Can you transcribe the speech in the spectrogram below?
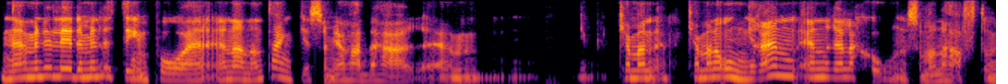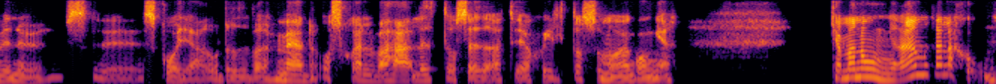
Nej, men det leder mig lite in på en annan tanke som jag hade här. Ehm, kan man, kan man ångra en, en relation som man har haft, om vi nu eh, skojar och driver med oss själva här lite och säger att vi har skilt oss så många gånger. Kan man ångra en relation?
